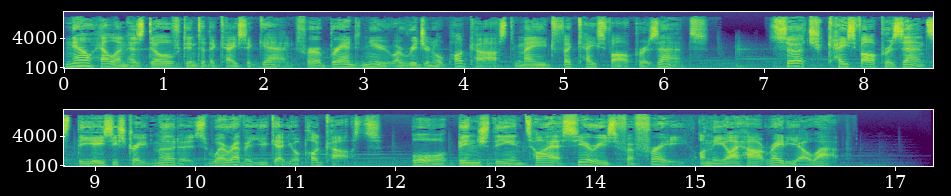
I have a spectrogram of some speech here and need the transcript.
Now Helen has delved into the case again for a brand new original podcast made for Casefile Presents. Search Casefile Presents The Easy Street Murders wherever you get your podcasts, or binge the entire series for free on the iHeartRadio app.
